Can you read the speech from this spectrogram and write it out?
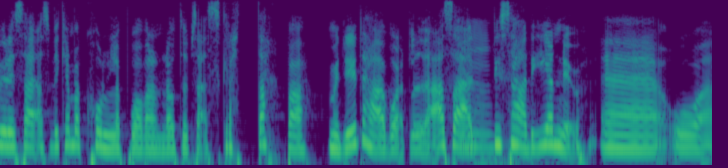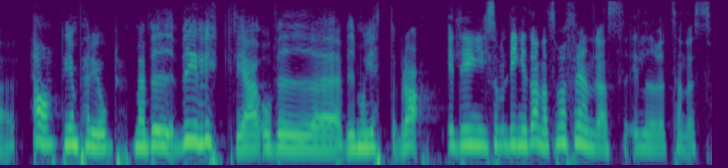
Då är det så här, alltså vi kan bara kolla på varandra och typ så här skratta. Bara, men det är det här vårt liv är. Så här, Mm. Det är så här det är nu. Eh, och ja, det är en period. Men vi, vi är lyckliga och vi, eh, vi mår jättebra. Är det, liksom, det är inget annat som har förändrats i livet sen dess?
